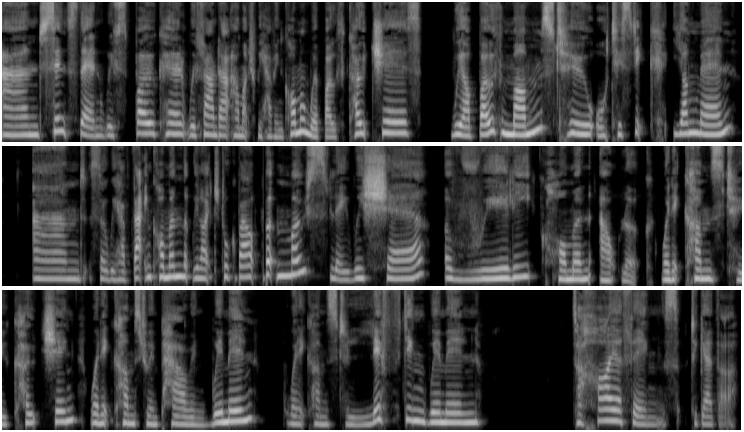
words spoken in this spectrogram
And since then, we've spoken, we found out how much we have in common. We're both coaches. We are both mums to autistic young men. And so we have that in common that we like to talk about. But mostly we share a really common outlook when it comes to coaching, when it comes to empowering women, when it comes to lifting women to higher things together.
